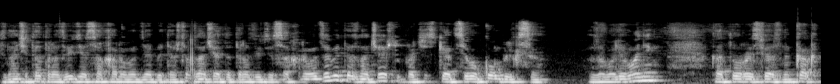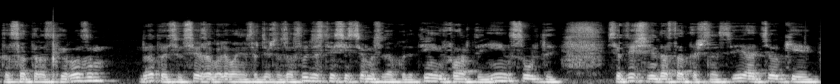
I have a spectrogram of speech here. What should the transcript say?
значит, от развития сахарного диабета. А что означает от развития сахарного диабета? Означает, что практически от всего комплекса заболеваний, которые связаны как-то с атеросклерозом, да, то есть все заболевания сердечно-сосудистой системы, сюда входят и инфаркты, и инсульты, сердечная недостаточность, и отеки.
